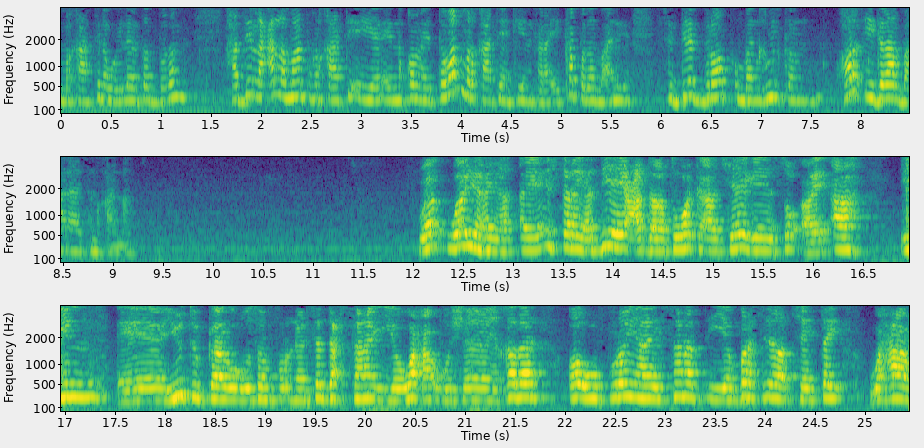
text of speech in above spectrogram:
مرقعتنا ولا ضد بدن. هدي لعل ما أنت مرقعتي إيه إن قلنا طبعا مرقعتين كين كرا. إيه كبدن بقى. أنا استيت برد ومن جرويل كان هر إيه جدال بقى أنا سنقانا. Waayahay istaray haddii ay caddaato warka aad sheegayso ay ah in youtube-kaaga uusan furnayn saddex sano iyo waxa uu sheegay qadar oo uu furan yahay sanad iyo bar sidaad sheegtay waxaa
